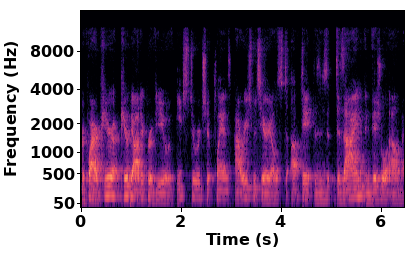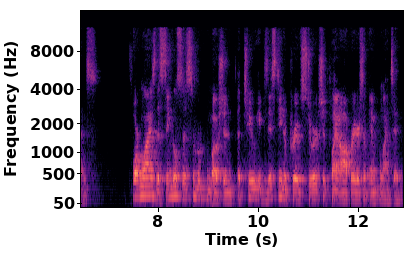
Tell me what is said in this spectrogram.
Require peri- periodic review of each stewardship plan's outreach materials to update the des- design and visual elements. Formalize the single system of promotion that two existing approved stewardship plan operators have implemented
